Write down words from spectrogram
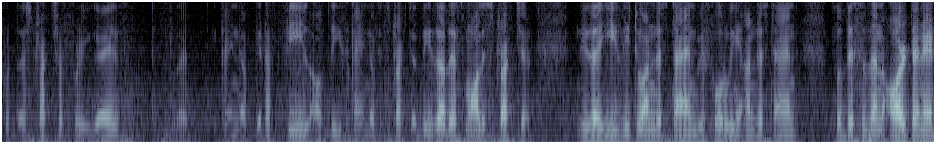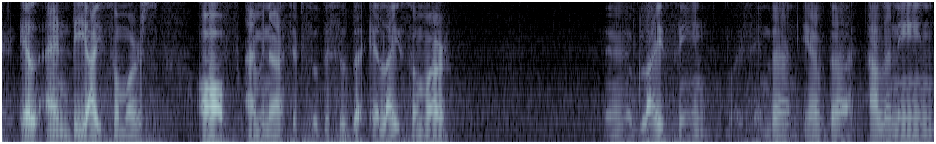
put the structure for you guys so that you kind of get a feel of these kind of structure. These are the small structure. These are easy to understand before we understand. So, this is an alternate L and D isomers of amino acids. So, this is the L isomer, glycine, glycine, then you have the alanine,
